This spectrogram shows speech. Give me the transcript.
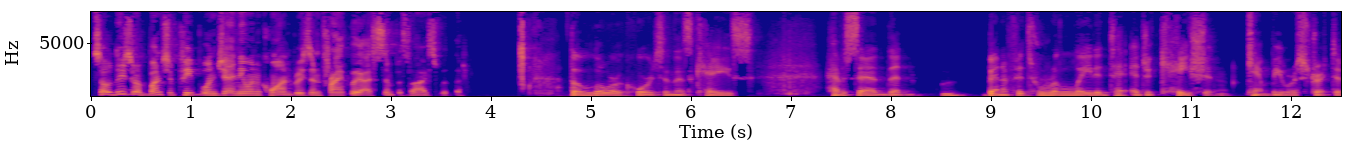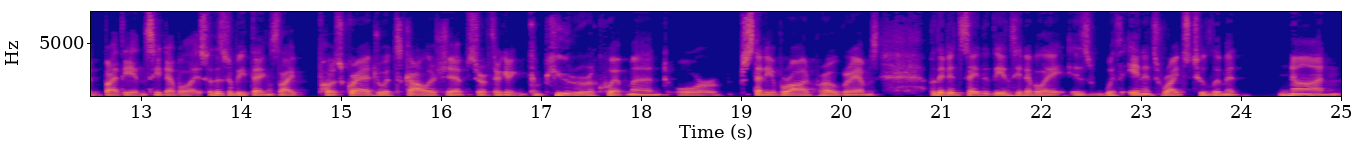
So these are a bunch of people in genuine quandaries, and frankly, I sympathize with them. The lower courts in this case have said that benefits related to education can't be restricted by the NCAA. So this would be things like postgraduate scholarships, or if they're getting computer equipment or study abroad programs. But they did say that the NCAA is within its rights to limit non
